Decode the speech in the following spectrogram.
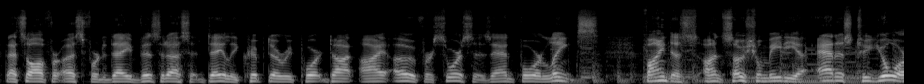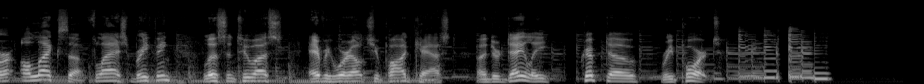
That's all for us for today. Visit us at dailycryptoreport.io for sources and for links. Find us on social media. Add us to your Alexa flash briefing. Listen to us everywhere else you podcast under Daily Crypto Report.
